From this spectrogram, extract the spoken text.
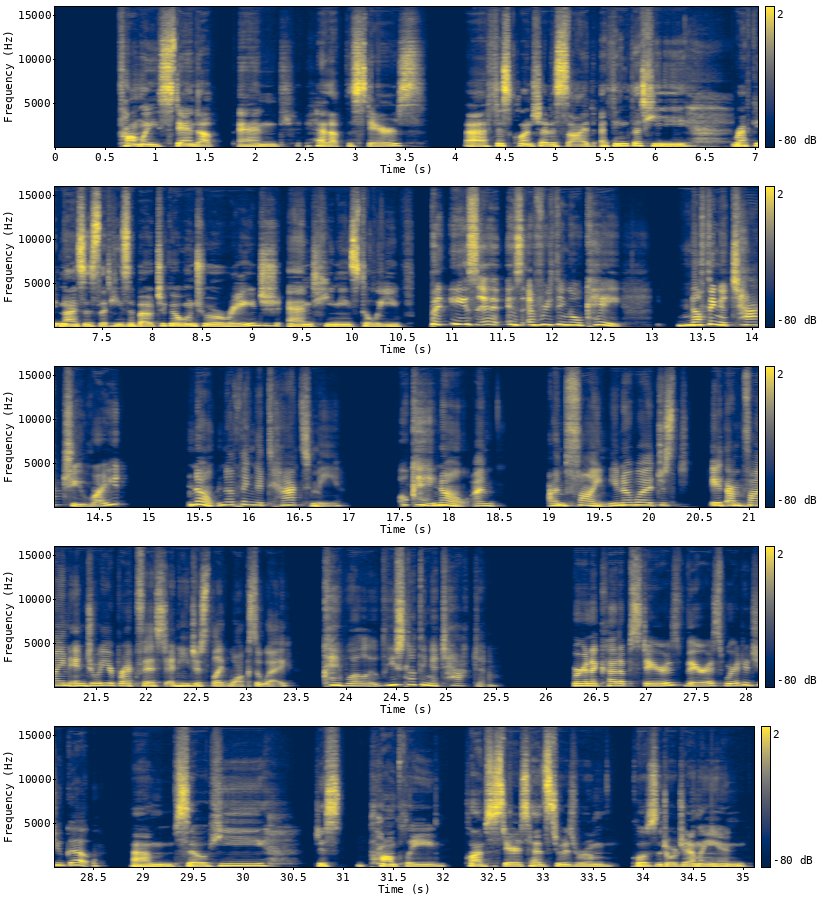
promptly stand up and head up the stairs, uh, fist clenched at his side. I think that he recognizes that he's about to go into a rage and he needs to leave. But is is everything okay? Nothing attacked you, right? No, nothing attacked me. Okay. No, I'm, I'm fine. You know what? Just it. I'm fine. Enjoy your breakfast. And he just like walks away. Okay, well, at least nothing attacked him. We're gonna cut upstairs. Varys, where did you go? Um, so he just promptly climbs the stairs, heads to his room, closes the door gently, and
